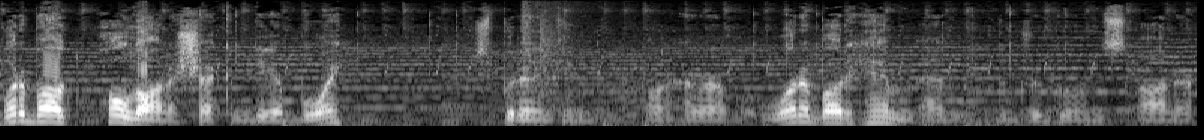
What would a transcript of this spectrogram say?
What about, hold on a second dear boy, just put anything on her. What about him and the Dragoon's honor?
